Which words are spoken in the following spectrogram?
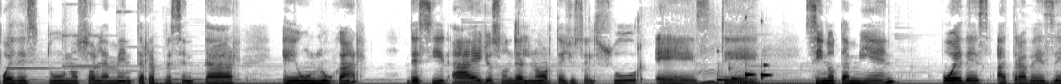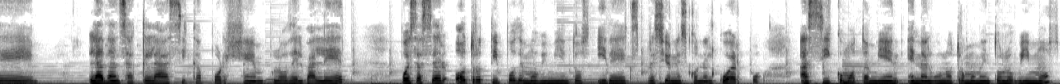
puedes tú no solamente representar eh, un lugar, decir, ah, ellos son del norte, ellos del sur, este, sino también puedes a través de la danza clásica, por ejemplo, del ballet, pues hacer otro tipo de movimientos y de expresiones con el cuerpo, así como también en algún otro momento lo vimos,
